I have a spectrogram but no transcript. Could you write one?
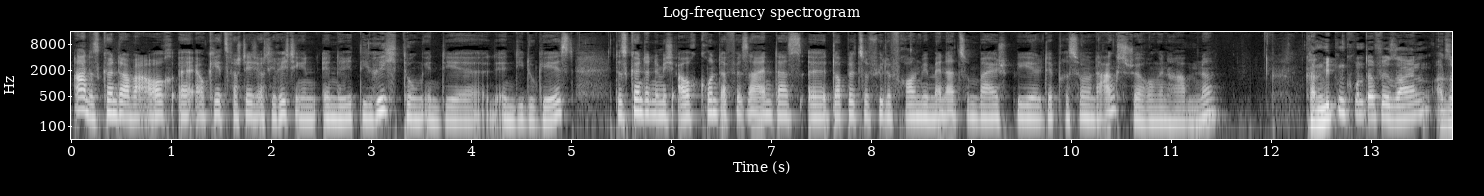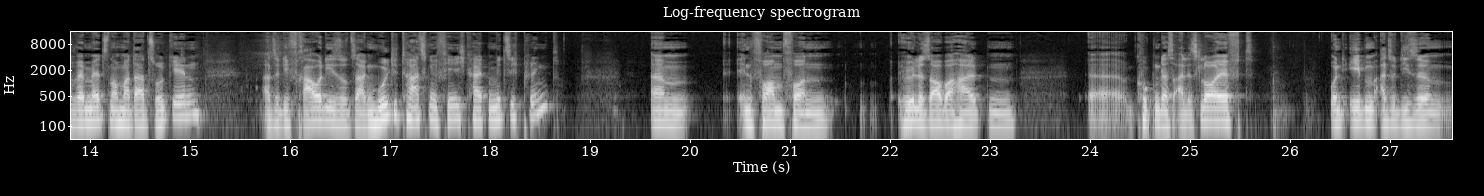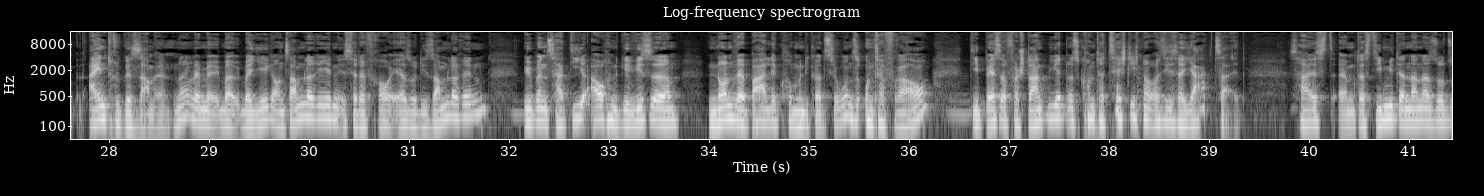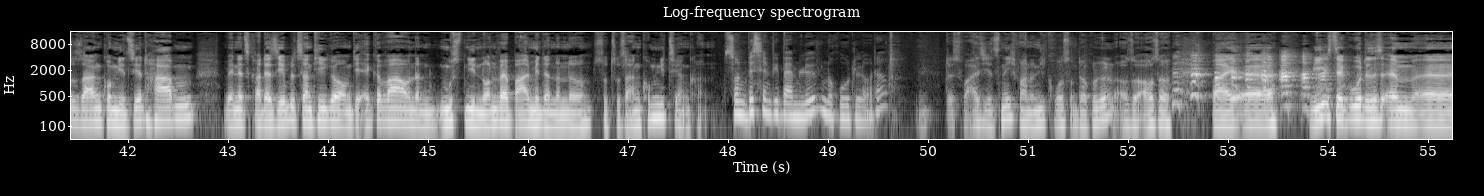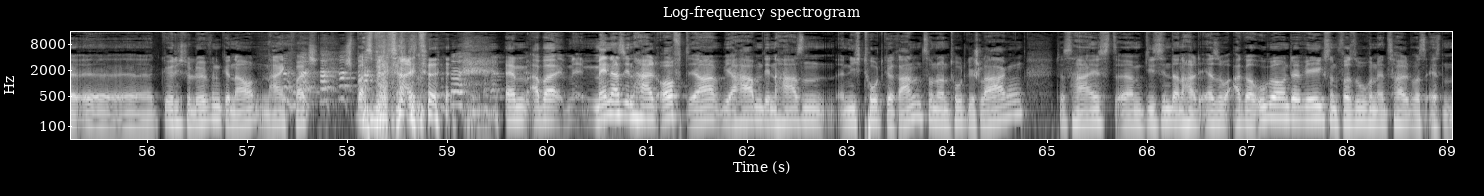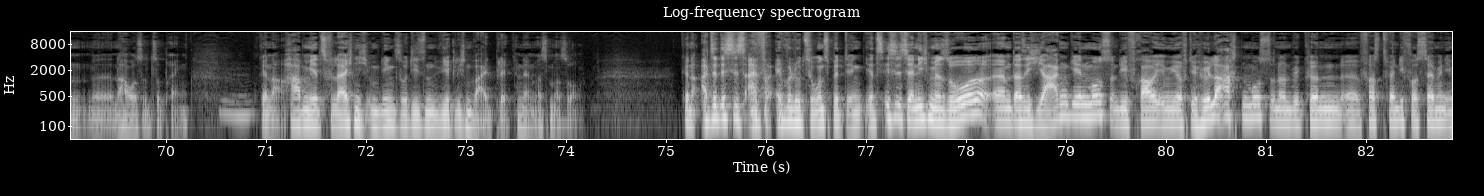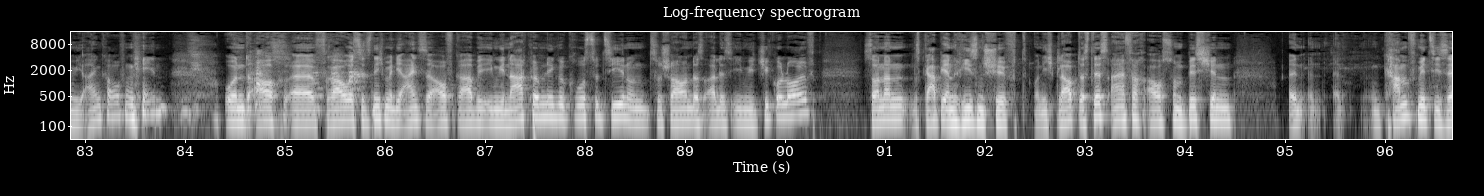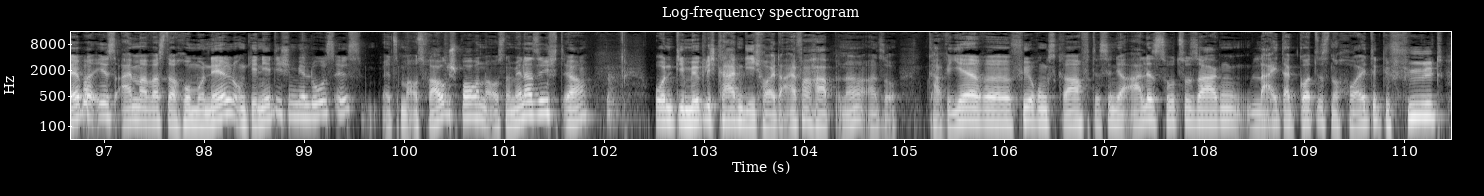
Ah, das könnte aber auch, äh, okay, jetzt verstehe ich auch die, Richtung, in, in, die Richtung, in die, in die du gehst. Das könnte nämlich auch Grund dafür sein, dass äh, doppelt so viele Frauen wie Männer zum Beispiel Depressionen oder Angststörungen haben, ne? Kann mit ein Grund dafür sein. Also wenn wir jetzt nochmal da zurückgehen, also die Frau, die sozusagen Multitasking-Fähigkeiten mit sich bringt, ähm, in Form von Höhle sauber halten, äh, gucken, dass alles läuft, und eben also diese Eindrücke sammeln. Ne? Wenn wir über, über Jäger und Sammler reden, ist ja der Frau eher so die Sammlerin. Übrigens hat die auch eine gewisse nonverbale Kommunikation unter Frau, die besser verstanden wird. Und es kommt tatsächlich noch aus dieser Jagdzeit. Das heißt, ähm, dass die miteinander sozusagen kommuniziert haben, wenn jetzt gerade der Säbelzahntiger um die Ecke war und dann mussten die nonverbal miteinander sozusagen kommunizieren können. So ein bisschen wie beim Löwenrudel, oder? Das weiß ich jetzt nicht, war noch nie groß unter Rüdeln, also außer bei, äh, wie ist der gute, ähm, äh, äh, König der Löwen, genau. Nein, Quatsch, Spaß beiseite. ähm, aber Männer sind halt oft, ja, wir haben den Hasen nicht tot gerannt, sondern tot geschlagen. Das heißt, ähm, die sind dann halt eher so Agger-Uga unterwegs und versuchen jetzt halt was Essen äh, nach Hause zu bringen. Mhm. Genau, haben jetzt vielleicht nicht unbedingt so diesen wirklichen Weitblick, nennen wir es mal so. Genau, also das ist einfach evolutionsbedingt. Jetzt ist es ja nicht mehr so, ähm, dass ich jagen gehen muss und die Frau irgendwie auf die Höhle achten muss, sondern wir können äh, fast 24-7 irgendwie einkaufen gehen. Und auch äh, Frau ist jetzt nicht mehr die einzige Aufgabe, irgendwie Nachkömmlinge großzuziehen und zu schauen, dass alles irgendwie chico läuft, sondern es gab ja einen Riesenshift. Und ich glaube, dass das einfach auch so ein bisschen ein, ein, ein Kampf mit sich selber ist. Einmal, was da hormonell und genetisch in mir los ist. Jetzt mal aus Frau gesprochen, aus einer Männersicht, ja und die Möglichkeiten, die ich heute einfach habe. Ne? Also Karriere, Führungskraft, das sind ja alles sozusagen leider Gottes noch heute gefühlt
